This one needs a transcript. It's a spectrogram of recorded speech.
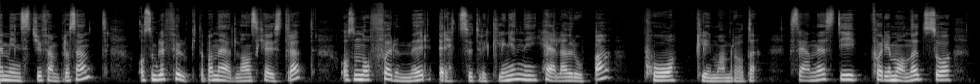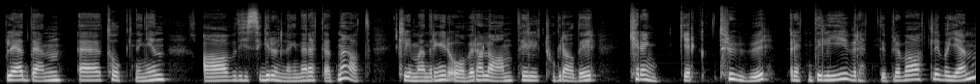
med minst 25% og som ble fulgt opp av nederlandsk høyesterett, og som nå former rettsutviklingen i hele Europa på klimaområdet. Senest i forrige måned så ble den eh, tolkningen av disse grunnleggende rettighetene, at klimaendringer over halvannen til to grader krenker, truer retten til liv, retten til privatliv og hjem.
